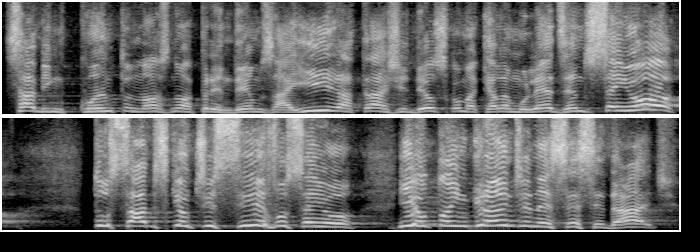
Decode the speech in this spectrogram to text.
Sabe, enquanto nós não aprendemos a ir atrás de Deus como aquela mulher, dizendo: Senhor, tu sabes que eu te sirvo, Senhor, e eu estou em grande necessidade.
